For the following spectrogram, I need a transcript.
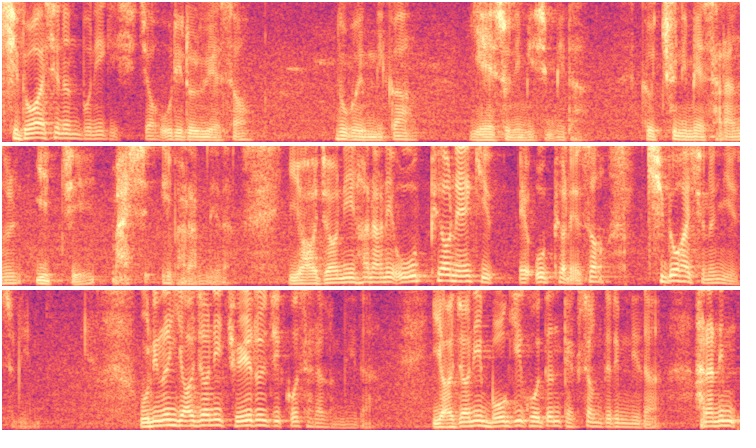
기도하시는 분이 계시죠. 우리를 위해서 누구입니까? 예수님이십니다. 그 주님의 사랑을 잊지 마시기 바랍니다. 여전히 하나님 우편의 기, 우편에서 기도하시는 예수님. 우리는 여전히 죄를 짓고 살아갑니다. 여전히 목이 고든 백성들입니다. 하나님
